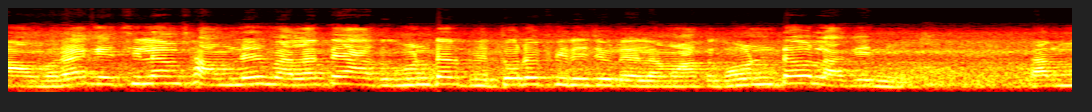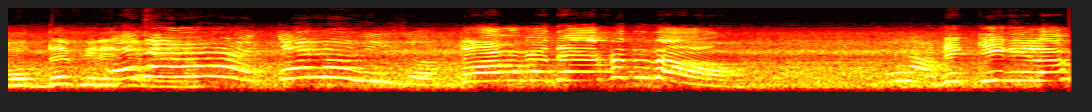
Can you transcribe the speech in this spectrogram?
আমরা গেছিলাম সামনের মেলাতে আধ ঘণ্টার ভেতরে ফিরে চলে এলাম আধ ঘন্টাও লাগেনি। তার মধ্যে ফিরে চলে এলাম। তো আমাকে দেখাতে দাও। যে কি নিলাম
